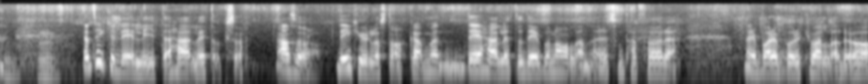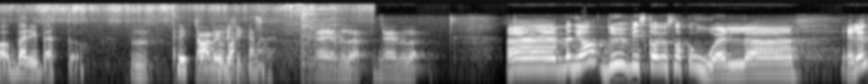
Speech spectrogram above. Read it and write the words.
mm. Jag tycker det er lite herlig også. Altså, Ja. det er kul å stake, men det er herlig å diagonala når det er sånt her före. När det bare är burkvallar, du har bergbett och Mm. tripp opp på bakkene. fint. Jeg er enig i det. Jeg er enig i det. Uh, men ja, du, vi skal jo snakke OL, uh, Elin.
